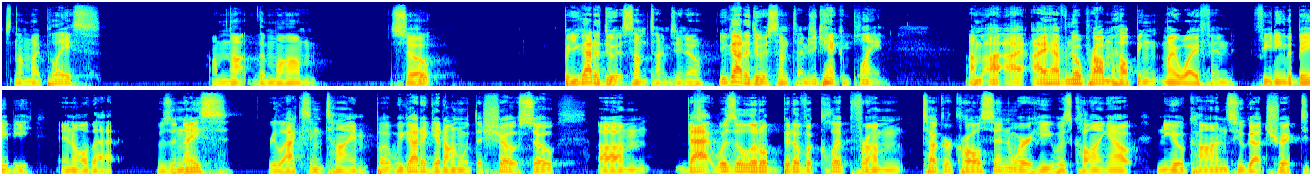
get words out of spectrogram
it's not my place. I'm not the mom. So, but you got to do it sometimes, you know? You got to do it sometimes. You can't complain. I'm, I, I have no problem helping my wife and feeding the baby and all that. It was a nice, relaxing time, but we got to get on with the show. So um, that was a little bit of a clip from Tucker Carlson where he was calling out neocons who got tricked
